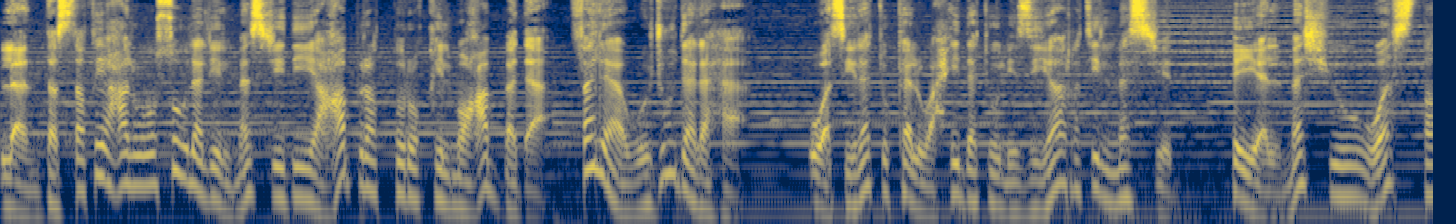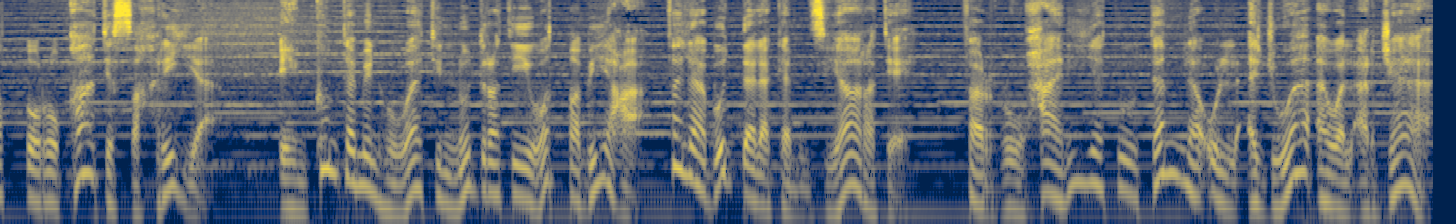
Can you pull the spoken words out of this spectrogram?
لن تستطيع الوصول للمسجد عبر الطرق المعبدة فلا وجود لها. وسيلتك الوحيدة لزيارة المسجد هي المشي وسط الطرقات الصخرية. إن كنت من هواة الندرة والطبيعة فلا بد لك من زيارته. فالروحانية تملأ الأجواء والأرجاء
